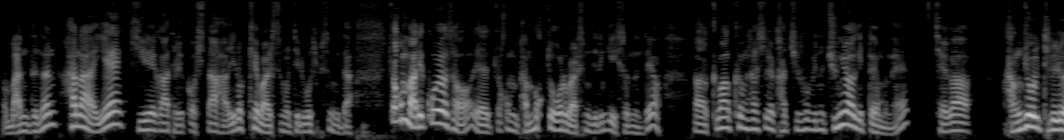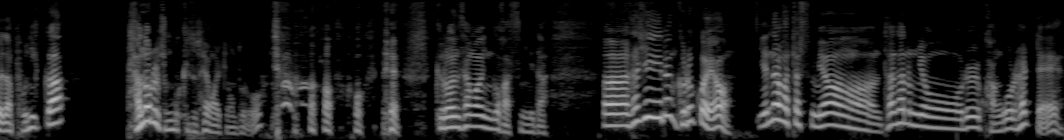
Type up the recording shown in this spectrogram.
만드는 하나의 기회가 될 것이다. 이렇게 말씀을 드리고 싶습니다. 조금 말이 꼬여서 예, 조금 반복적으로 말씀드린 게 있었는데요. 아, 그만큼 사실 가치 소비는 중요하기 때문에 제가 강조를 드리려다 보니까 단어를 중복해서 사용할 정도로 네, 그런 상황인 것 같습니다. 어, 사실은 그럴 거예요. 옛날 같았으면 탄산음료를 광고를 할 때,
